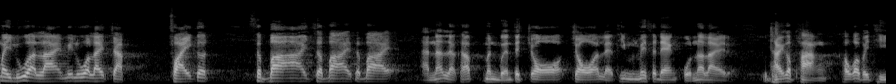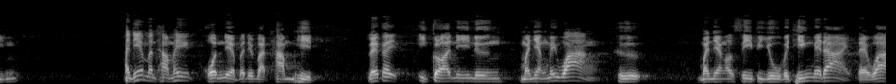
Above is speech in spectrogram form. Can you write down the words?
ไม่รู้อะไรไม่รู้อะไรจับไฟก็สบายสบายสบาย อันนั้นแหละครับ มันเหมือนแต่จอจอแหละที่มันไม่แสดงผลอะไรสุดท้ายก็พังเขาก็ไปทิ้ง อันนี้มันทำให้คนเนี่ยปฏิบัติธรรมผิด แล้วก็อีกกรณีหนึ่งมันยังไม่ว่างคือ มันยังเอา CPU ไปทิ้งไม่ได้ แต่ว่า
